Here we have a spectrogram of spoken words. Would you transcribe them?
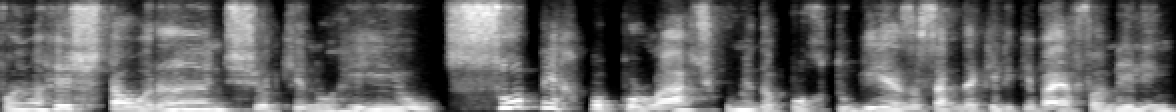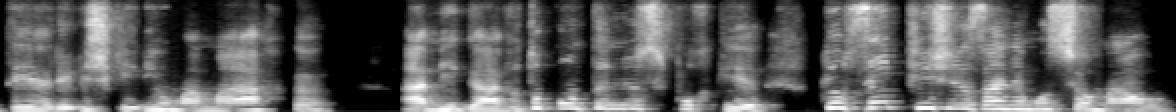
foi um restaurante aqui no Rio, super popular de comida portuguesa, sabe, daquele que vai a família inteira. Eles queriam uma marca amigável. Estou contando isso por quê? Porque eu sempre fiz design emocional. O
